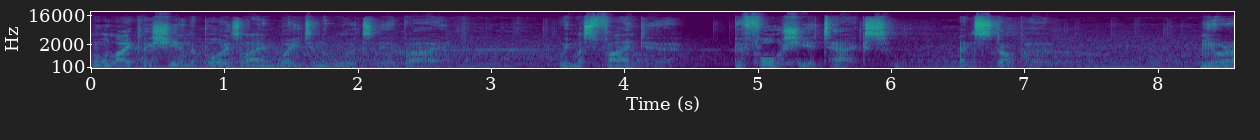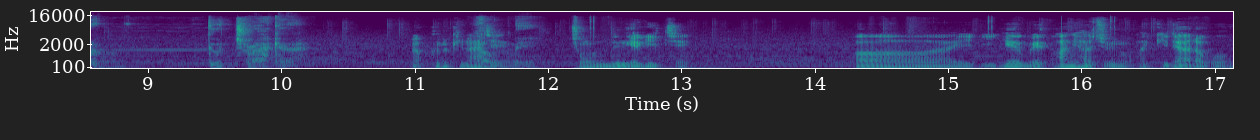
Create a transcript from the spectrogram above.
More likely she and the boys lie in wait in the woods nearby. We must find her before she attacks and stop her. You're a good tracker. 아, 그렇긴 하지. Help me. 좋은 능력이 있지. 어, 이게 왜 관여하준? 아, 기대하라고.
